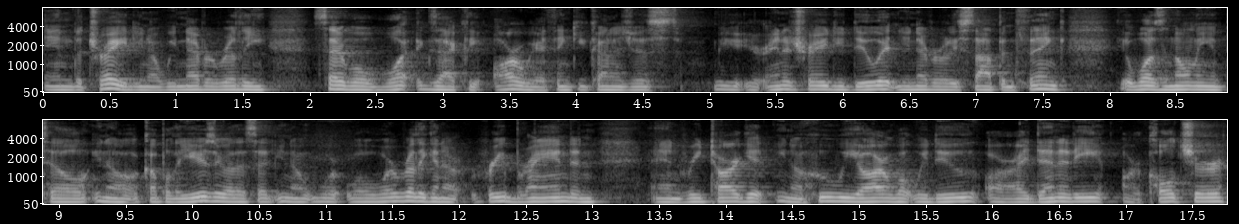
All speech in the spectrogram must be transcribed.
in the trade. You know, we never really said, well, what exactly are we? I think you kind of just you're in a trade, you do it, and you never really stop and think. It wasn't only until you know a couple of years ago that said, you know, we're, well, we're really going to rebrand and and retarget, you know, who we are, what we do, our identity, our culture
